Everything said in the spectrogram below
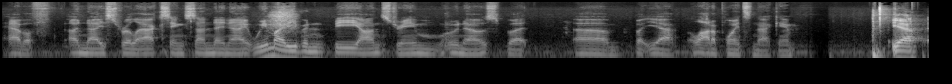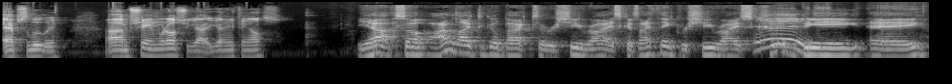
have a, a nice, relaxing Sunday night. We might even be on stream. Who knows? But um, but yeah, a lot of points in that game. Yeah, absolutely. Um, Shane, what else you got? You got anything else? Yeah, so I would like to go back to Rashee Rice because I think Rashee Rice hey. could be a.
